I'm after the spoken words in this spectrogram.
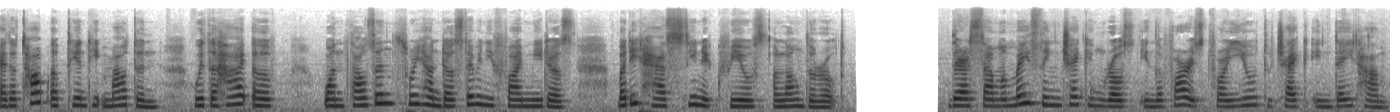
at the top of Thiên Mountain with a height of 1,375 meters, but it has scenic views along the road. There are some amazing trekking roads in the forest for you to check in daytime.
